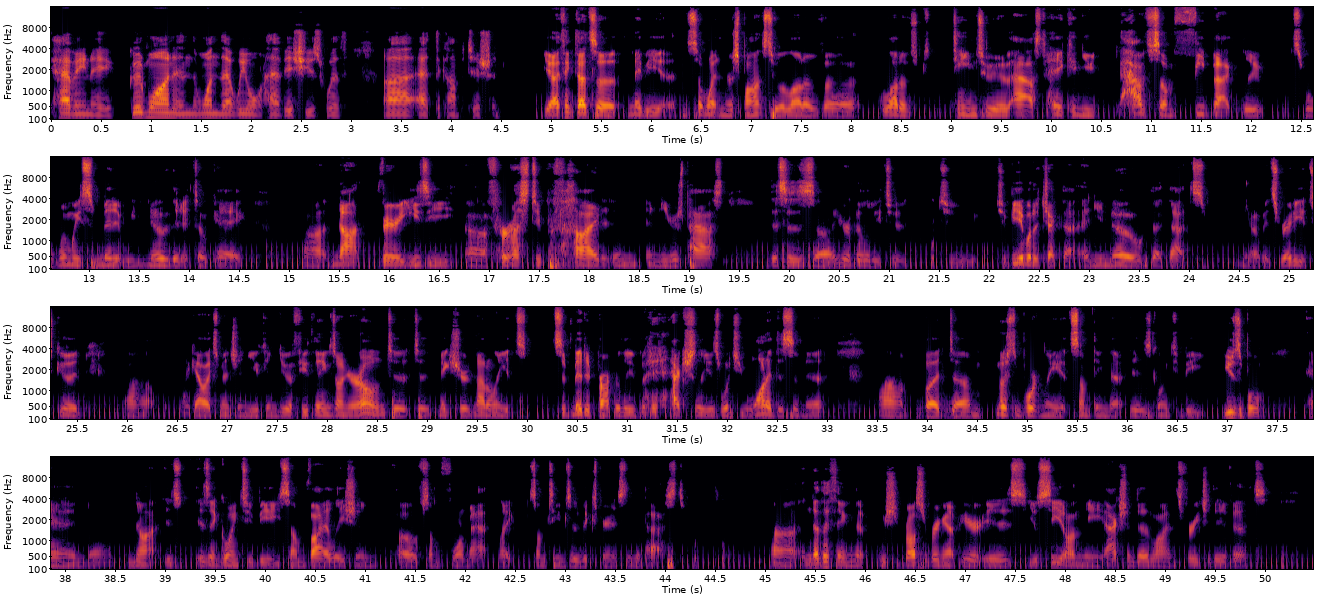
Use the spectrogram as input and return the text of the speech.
having a good one and the one that we won't have issues with uh, at the competition. Yeah, I think that's a maybe somewhat in response to a lot of uh, a lot of teams who have asked, "Hey, can you have some feedback loop so when we submit it, we know that it's okay." Uh, not very easy uh, for us to provide in, in years past. This is uh, your ability to to to be able to check that, and you know that that's you know it's ready, it's good. Uh, like Alex mentioned, you can do a few things on your own to, to make sure not only it's submitted properly, but it actually is what you wanted to submit. Um, but um, most importantly, it's something that is going to be usable and uh, not is isn't going to be some violation of some format like some teams have experienced in the past. Uh, another thing that we should also bring up here is you'll see on the action deadlines for each of the events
